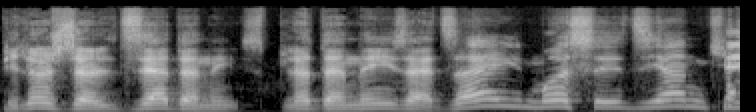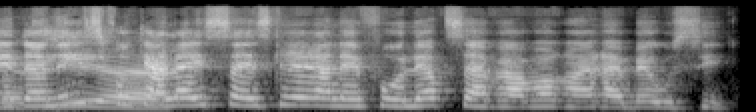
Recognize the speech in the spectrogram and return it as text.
Puis là, je le dis à Denise. Puis là, Denise, elle dit Hey, moi, c'est Diane qui Ben, Denise, il faut euh, qu'elle aille s'inscrire à l'infolette si elle veut avoir un rabais aussi.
